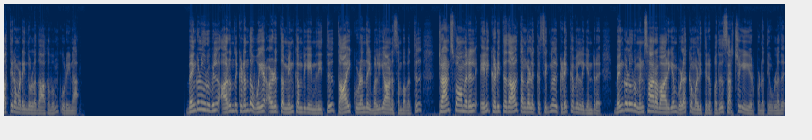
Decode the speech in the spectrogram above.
ஆத்திரமடைந்துள்ளதாகவும் கூறினார். பெங்களூருவில் அருந்து கிடந்த உயர் அழுத்த மின்கம்பியை மிதித்து தாய் குழந்தை பலியான சம்பவத்தில் டிரான்ஸ்பார்மரில் எலி கடித்ததால் தங்களுக்கு சிக்னல் கிடைக்கவில்லை என்று பெங்களூரு மின்சார வாரியம் விளக்கம் அளித்திருப்பது சர்ச்சையை ஏற்படுத்தியுள்ளது.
